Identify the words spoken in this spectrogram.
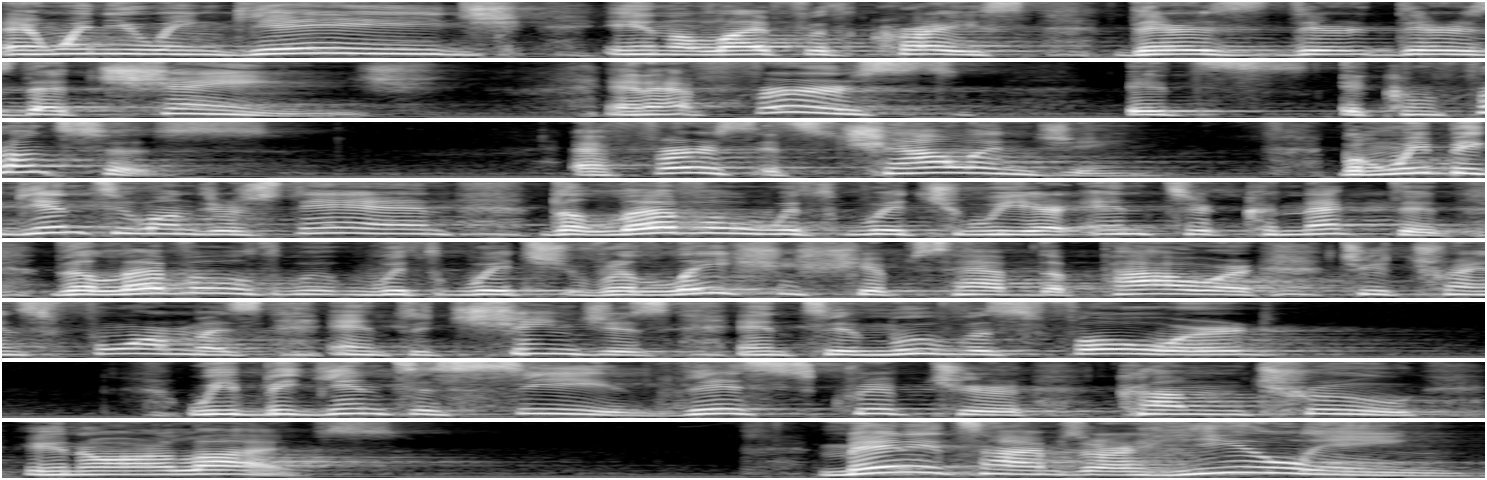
And when you engage in a life with Christ, there's, there, there's that change. And at first, it's, it confronts us. At first, it's challenging. When we begin to understand the level with which we are interconnected, the level with which relationships have the power to transform us and to change us and to move us forward, we begin to see this scripture come true in our lives. Many times our healing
